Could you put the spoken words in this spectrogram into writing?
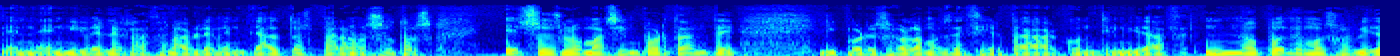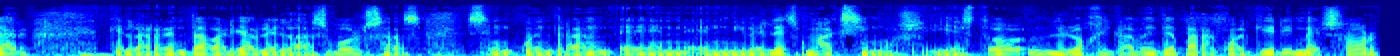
en, niveles razonablemente altos. Para nosotros eso es lo más importante y por eso hablamos de cierta continuidad. No podemos olvidar que la renta variable, las bolsas, se encuentran en, en niveles máximos y esto, lógicamente, para cualquier inversor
